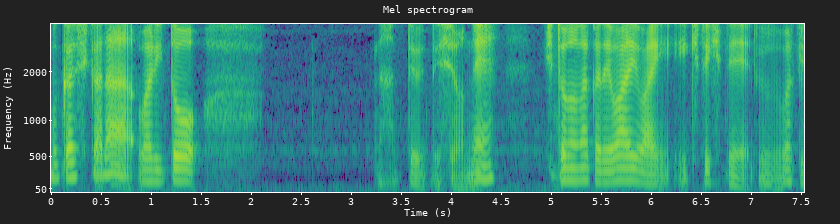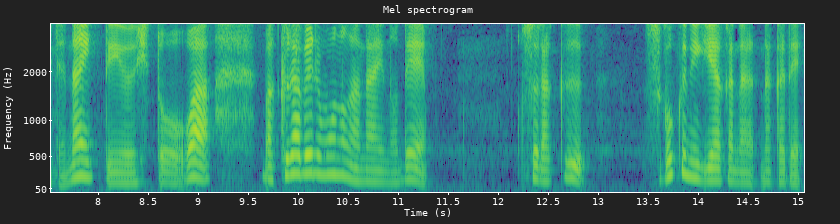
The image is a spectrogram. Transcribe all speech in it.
昔から割と、なんて言うんでしょうね。人の中でワイワイ生きてきてるわけじゃないっていう人は、まあ比べるものがないので、おそらくすごく賑やかな中で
